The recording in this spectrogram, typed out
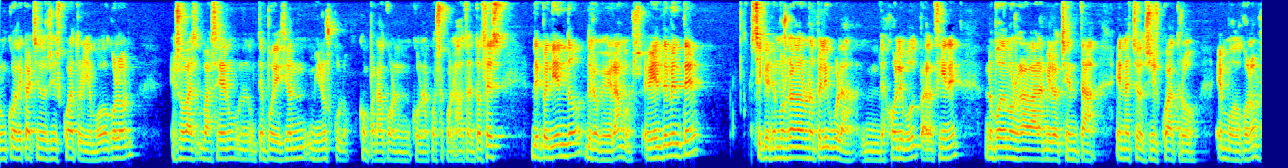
un codec H264 y en modo color, eso va, a ser un, tiempo de edición minúsculo comparado con, una cosa con la otra. Entonces, dependiendo de lo que queramos. Evidentemente, si queremos grabar una película de Hollywood para el cine, no podemos grabar a 1080 en H264 en modo color,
